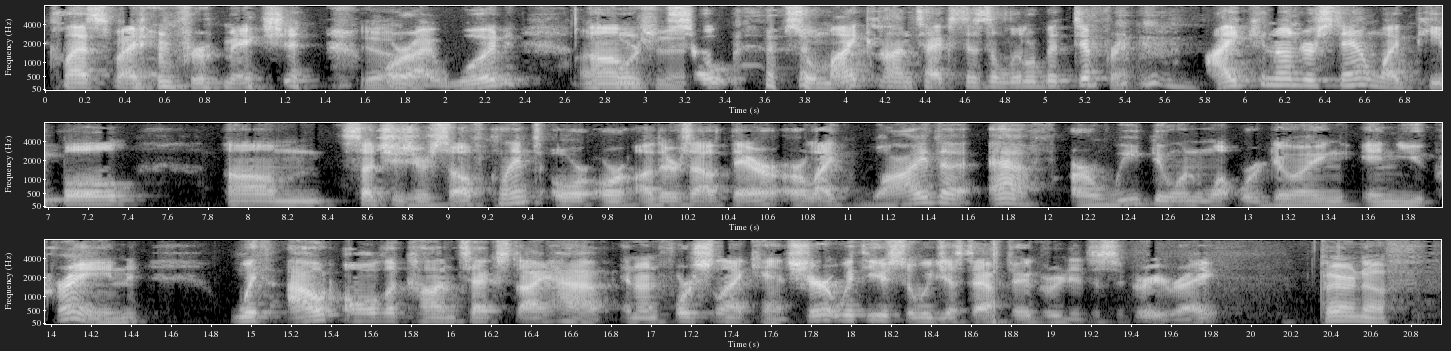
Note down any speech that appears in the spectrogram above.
classified information, yeah. or I would. Um, so, so my context is a little bit different. I can understand why people, um, such as yourself, Clint, or or others out there, are like, why the f are we doing what we're doing in Ukraine? without all the context I have. And unfortunately, I can't share it with you, so we just have to agree to disagree, right? Fair enough.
